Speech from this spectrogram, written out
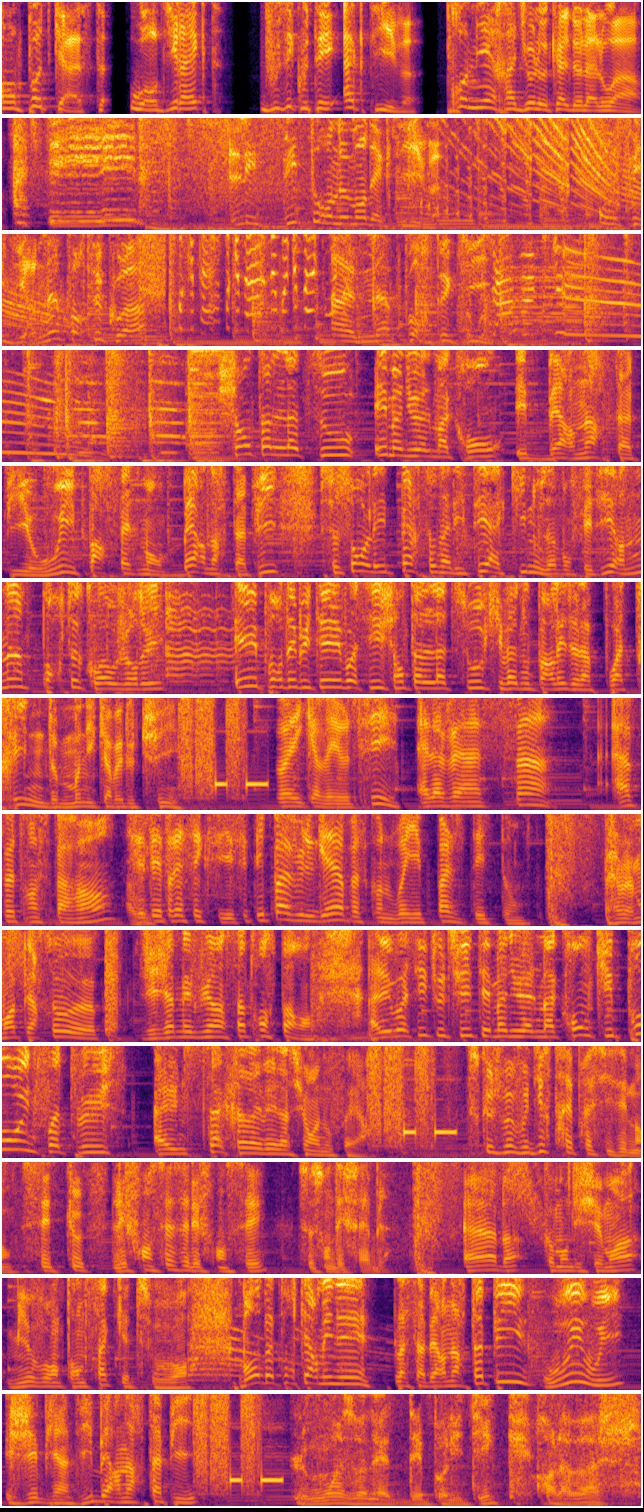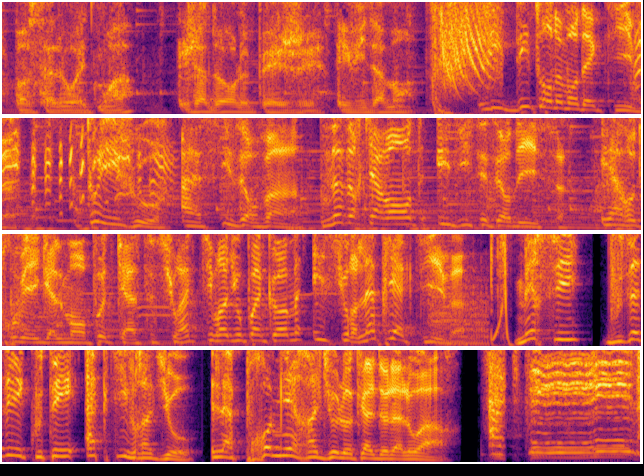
En podcast ou en direct, vous écoutez Active, première radio locale de la Loire. Active. Les détournements d'Active. On fait dire n'importe quoi à n'importe qui. Chantal Latsou, Emmanuel Macron et Bernard Tapie. Oui, parfaitement, Bernard Tapie. Ce sont les personnalités à qui nous avons fait dire n'importe quoi aujourd'hui. Et pour débuter, voici Chantal Latsou qui va nous parler de la poitrine de Monica Bellucci. Monica Bellucci, elle avait un sein un peu transparent. C'était très sexy. C'était pas vulgaire parce qu'on ne voyait pas le téton. Eh, Mais moi, perso, euh, j'ai jamais vu un sein transparent. Allez, voici tout de suite Emmanuel Macron qui, pour une fois de plus, a une sacrée révélation à nous faire. Ce que je veux vous dire très précisément, c'est que les Françaises et les Français, ce sont des faibles. Eh ben, comme on dit chez moi, mieux vaut entendre ça qu'être sourd. Bon, ben pour terminer, place à Bernard Tapie. Oui, oui, j'ai bien dit Bernard Tapie. Le moins honnête des politiques. Oh la vache, bon, ça doit être moi. J'adore le PSG, évidemment. Les détournements d'Active. Tous les jours à 6h20, 9h40 et 17h10. Et à retrouver également en podcast sur ActiveRadio.com et sur l'appli Active. Merci. Vous avez écouté Active Radio, la première radio locale de la Loire. Active.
